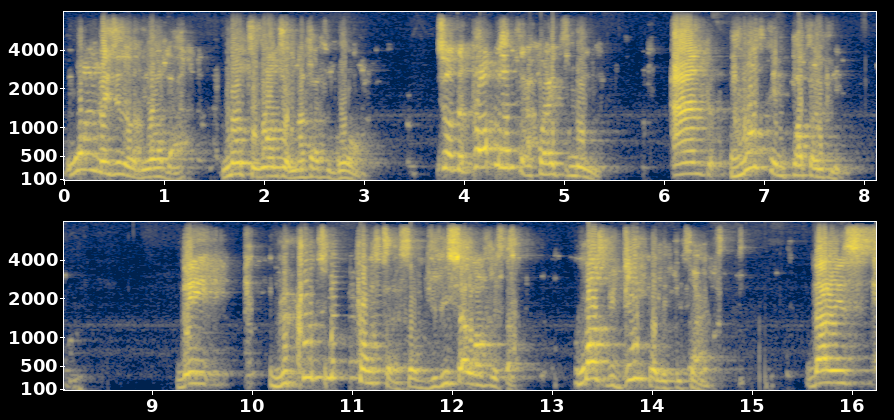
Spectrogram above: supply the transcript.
one reason or the other not to want the matter to go on. So the problems are quite many. And most importantly, the recruitment process of judicial officers must be depoliticized. There is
